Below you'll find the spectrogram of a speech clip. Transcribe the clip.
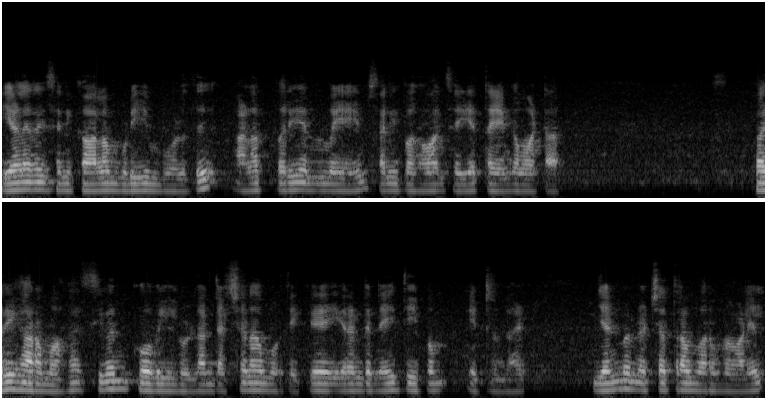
ஏழரை சனி காலம் முடியும் பொழுது அளப்பரிய நன்மையையும் சனி பகவான் செய்ய தயங்க மாட்டார். பரிகாரமாக சிவன் கோவிலில் உள்ள தட்சிணாமூர்த்திக்கு இரண்டு நெய் தீபம் ஏற்றுங்கள். ஜென்ம நட்சத்திரம் வரும் நாளில்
